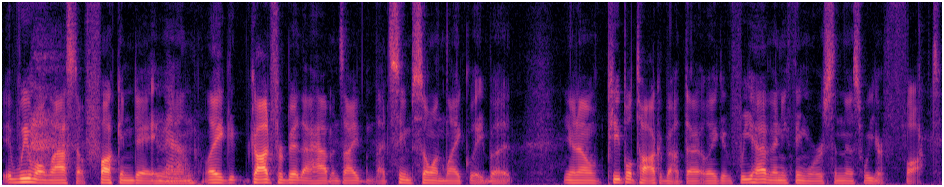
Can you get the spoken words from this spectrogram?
We won't last a fucking day, No. man. Like, God forbid that happens. I that seems so unlikely, but you know, people talk about that. Like, if we have anything worse than this, we are fucked.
